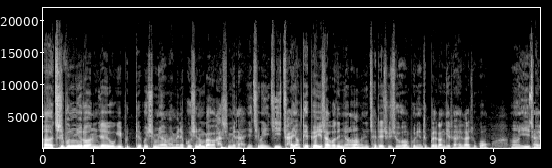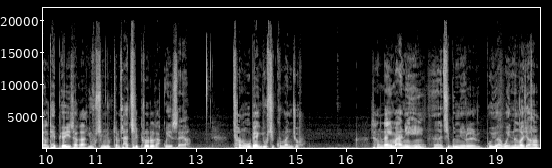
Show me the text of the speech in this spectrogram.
어, 지분율은 이제 여기 보시면 화면에 보시는 바와 같습니다. 예, 지금 이 좌형 대표이사거든요. 최대 주주 본인 특별관계자 해가지고 어, 이자영 대표이사가 66.47%를 갖고 있어요. 1569만 주. 상당히 많이 어, 지분율을 보유하고 있는 거죠.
